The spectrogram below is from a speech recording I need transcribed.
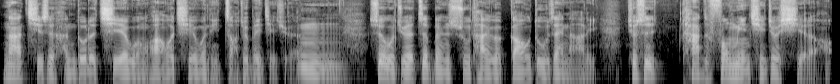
那其实很多的企业文化或企业问题早就被解决了，嗯，所以我觉得这本书它有个高度在哪里？就是它的封面其实就写了哈，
